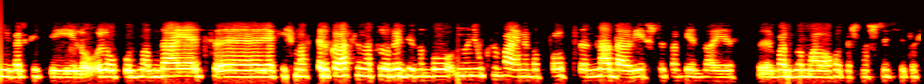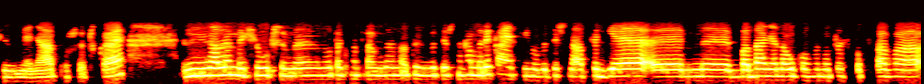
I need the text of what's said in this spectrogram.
University Low, Food Map Diet, e, jakieś masterclassy na Florydzie, no bo no nie ukrywajmy, bo w Polsce nadal jeszcze ta wiedza jest bardzo mała, chociaż na szczęście to się zmienia troszeczkę. No ale my się uczymy no tak naprawdę na tych wytycznych amerykańskich, wytyczne ACG, badania naukowe, no to jest podstawa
